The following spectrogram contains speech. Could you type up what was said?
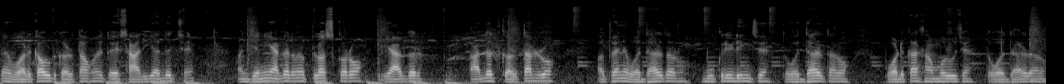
તમે વર્કઆઉટ કરતા હોય તો એ સારી આદત છે. અને જેની આગળ તમે પ્લસ કરો, એ આગળ આદત કરતા રહો અથવા એને વધારતા રહો. બુક રીડિંગ છે તો વધારતા રહો. પોડકાસ્ટ સાંભળવું છે તો વધારતા રહો.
